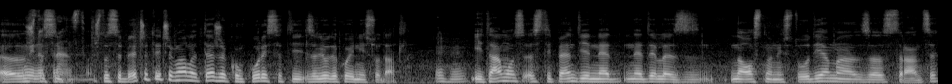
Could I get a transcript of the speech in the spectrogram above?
e, u inostranstvo. Što se Beča tiče, malo je teže konkurisati za ljude koji nisu odatle. Mhm. I tamo stipendije ne dele na osnovnim studijama za strance,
